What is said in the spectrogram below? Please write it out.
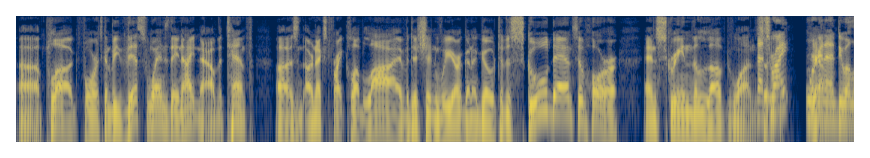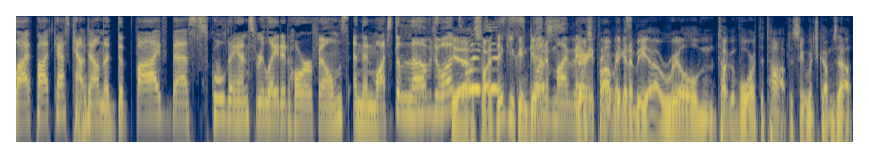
uh, plug for it's going to be this Wednesday night now, the tenth. Uh, is our next Fright Club live edition. We are going to go to the school dance of horror and screen the loved ones. That's So- right. We're yeah. Mm-hmm. going to do a live podcast, count down the, the five best school dance related horror films, and then watch the loved ones. Yeah, so I think you can guess. One of my very There's probably going to be a real tug of war at the top to see which comes out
